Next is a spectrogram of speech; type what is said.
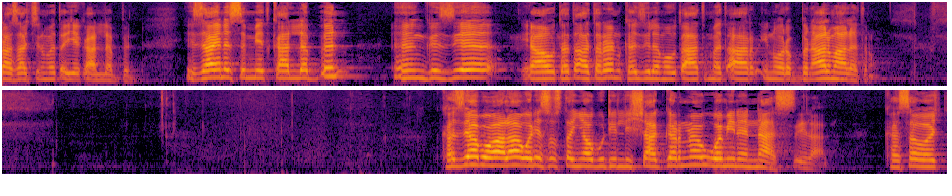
ራሳችን መጠየቅ አለብን። የዚህ አይነት ስሜት ካለብን እህን ያው ተጣጥረን ከዚህ ለመውጣት መጣር ይኖርብናል ማለት ነው። ከዚያ በኋላ ወደ ሶስተኛው ቡድን ሊሻገር ነው። ወሚን ናስ ይላል። ከሰዎች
